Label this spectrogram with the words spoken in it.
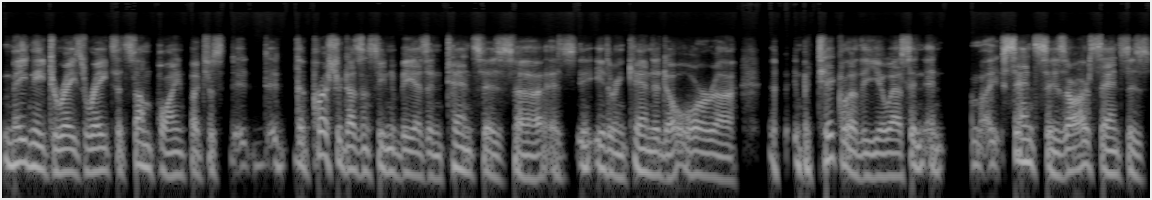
may need to raise rates at some point, but just it, it, the pressure doesn't seem to be as intense as uh, as either in Canada or uh, in particular the U.S. And, and my sense is, or our sense is,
